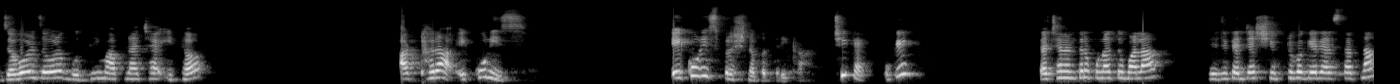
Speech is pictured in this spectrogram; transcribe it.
जवळजवळ बुद्धिमापनाच्या इथं अठरा एकोणीस एकोणीस प्रश्नपत्रिका. ठीक आहे? ओके? त्याच्यानंतर पुन्हा तुम्हाला हे जे त्यांच्या शिफ्ट वगैरे असतात ना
